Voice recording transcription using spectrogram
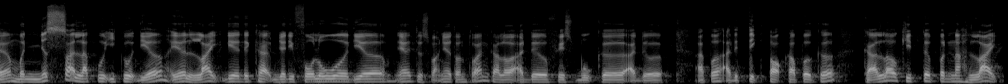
ya menyesal aku ikut dia ya like dia dekat menjadi follower dia ya itu sebabnya tuan-tuan kalau ada Facebook ke ada apa ada TikTok ke apa ke kalau kita pernah like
